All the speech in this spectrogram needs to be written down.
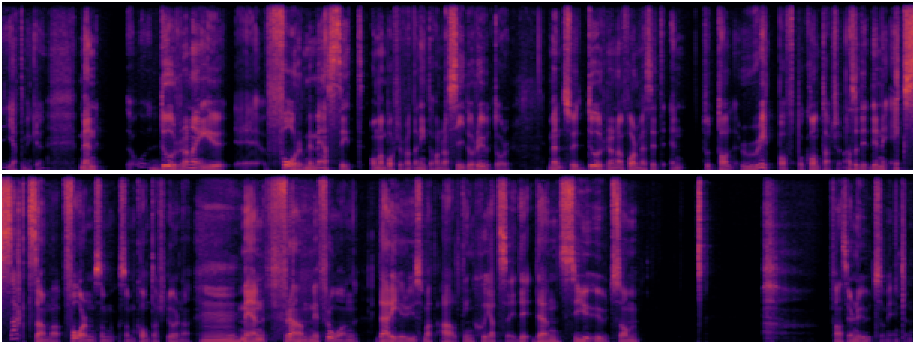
jättemycket. Men dörrarna är ju eh, formmässigt, om man bortser från att den inte har några sidorutor, men så är dörrarna formmässigt en total rip-off på Contouchen. Alltså det, den är exakt samma form som, som Contouch-dörrarna. Men framifrån, där är det ju som att allting sket sig. Det, den ser ju ut som... fan ser den ut som egentligen?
